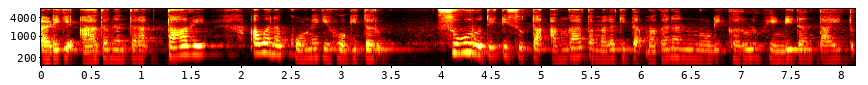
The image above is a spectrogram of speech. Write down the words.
ಅಡಿಗೆ ಆದ ನಂತರ ತಾವೇ ಅವನ ಕೋಣೆಗೆ ಹೋಗಿದ್ದರು. ಸೂರು ದಿಟ್ಟಿಸುತ್ತಾ ಅಂಗಾತ ಮಲಗಿದ್ದ ಮಗನನ್ನು ನೋಡಿ ಕರುಳು ಹಿಂಡಿದಂತಾಯಿತು.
